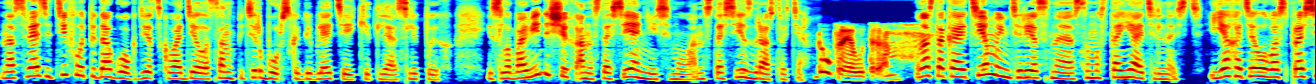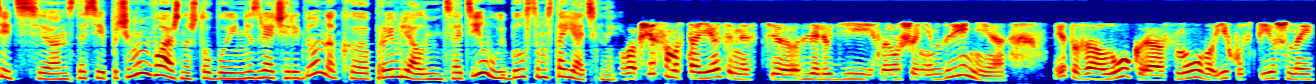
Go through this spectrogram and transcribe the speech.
на связи тифлопедагог детского отдела Санкт-Петербургской библиотеки для слепых и слабовидящих Анастасия Анисимова. Анастасия, здравствуйте. Доброе утро. У нас такая тема интересная – самостоятельность. И я хотела у вас спросить, Анастасия, почему важно, чтобы незрячий ребенок проявлял инициативу и был самостоятельный? Вообще самостоятельность для людей с нарушением зрения это залог и основа их успешной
